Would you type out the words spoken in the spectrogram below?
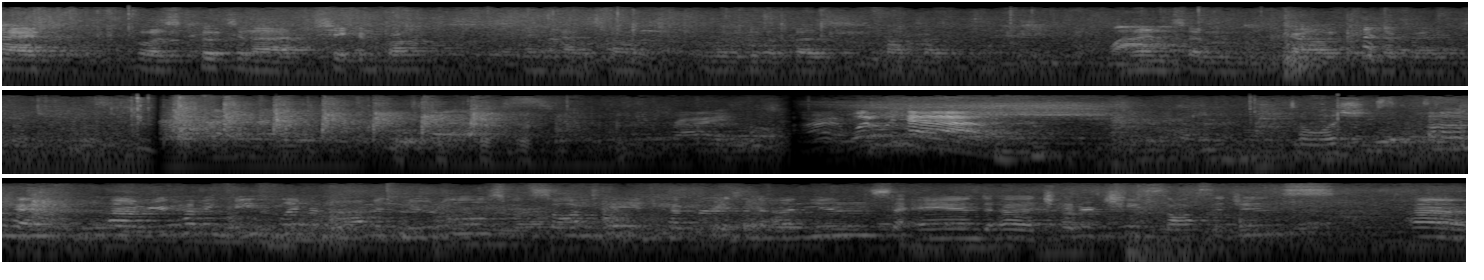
uh, was cooked in a chicken broth and had some a little bit of those hot dog. Wow. And then some garlic peanut butter. What do we have? Delicious. Okay. Um, you're having beef flavored ramen noodles with sauteed peppers and onions and uh, cheddar cheese sausages. Um,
